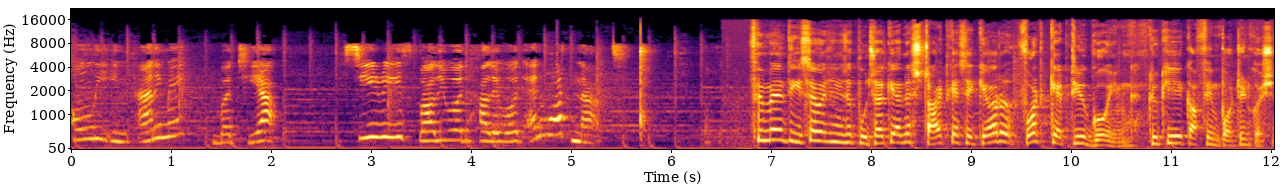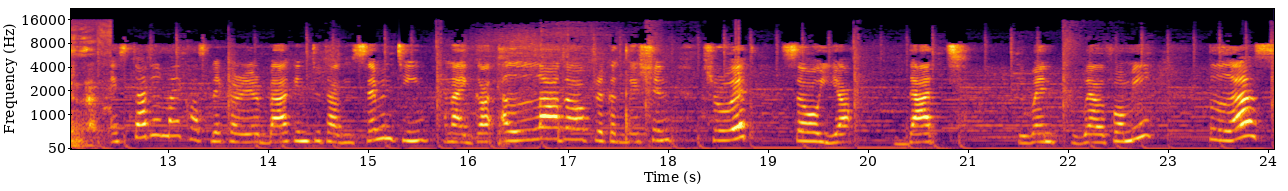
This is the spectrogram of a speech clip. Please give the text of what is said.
only in anime, but yeah, series, Bollywood, Hollywood, and whatnot. फिर मैंने तीसरा क्वेश्चन से पूछा कि आपने स्टार्ट कैसे किया और व्हाट केप्ट यू गोइंग क्योंकि ये काफ़ी इंपॉर्टेंट क्वेश्चन है I started my cosplay career back in 2017 and I got a lot of recognition through it. So, yeah, that went well for me. Plus,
